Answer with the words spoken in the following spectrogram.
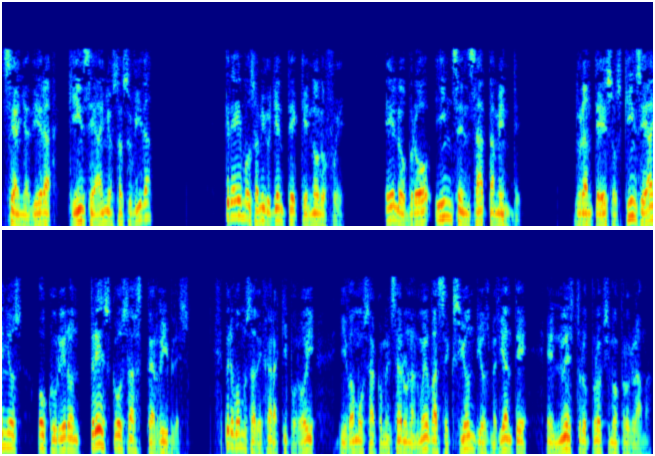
se añadiera quince años a su vida? Creemos, amigo oyente, que no lo fue. Él obró insensatamente. Durante esos quince años ocurrieron tres cosas terribles. Pero vamos a dejar aquí por hoy y vamos a comenzar una nueva sección, Dios mediante, en nuestro próximo programa.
